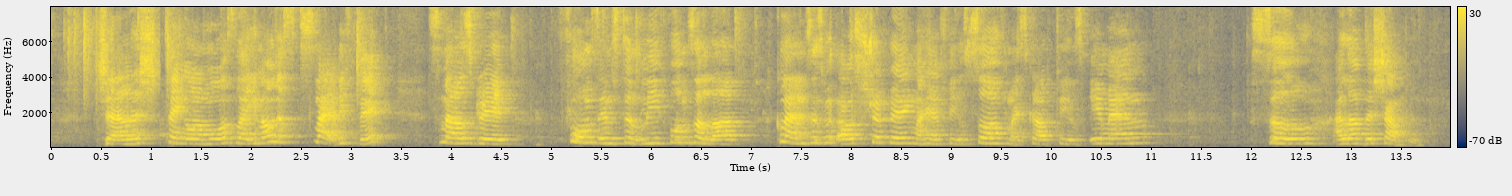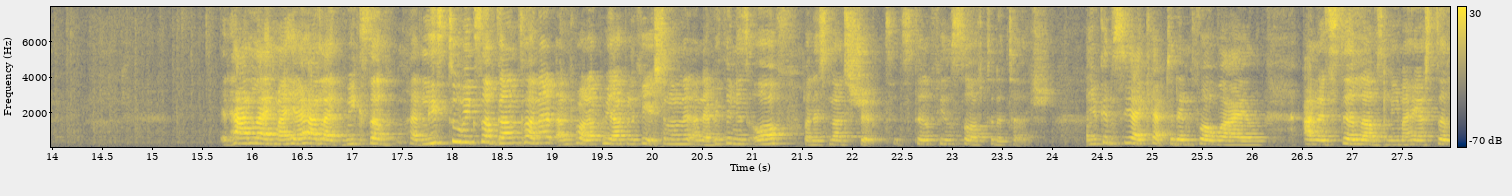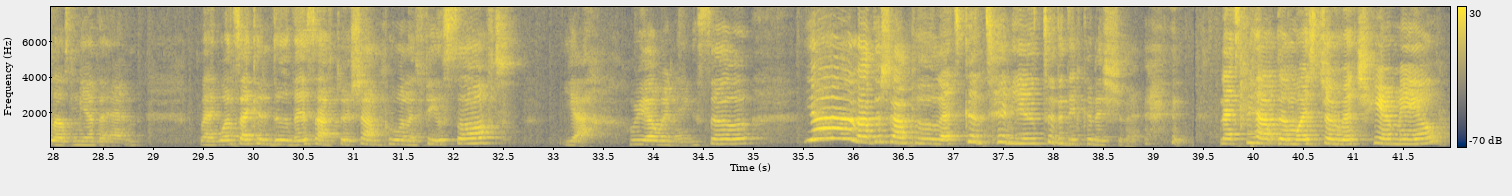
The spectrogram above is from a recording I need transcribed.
gelish thing almost, like you know, just slightly thick. Smells great, foams instantly, foams a lot, cleanses without stripping. My hair feels soft, my scalp feels amen. So I love this shampoo. It had like, my hair had like weeks of, at least two weeks of gunk on it and product reapplication on it and everything is off, but it's not stripped. It still feels soft to the touch. You can see I kept it in for a while and it still loves me. My hair still loves me at the end. Like once I can do this after a shampoo and it feels soft, yeah, we are winning. So yeah, love the shampoo. Let's continue to the deep conditioner. Next we have the Moisture Rich Hair Mayo.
